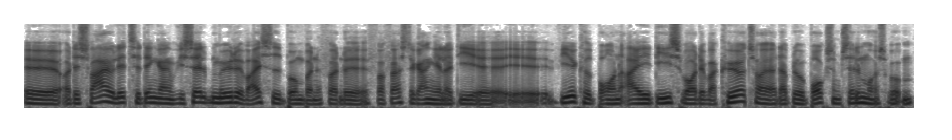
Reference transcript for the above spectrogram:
Øh, og det svarer jo lidt til dengang, vi selv mødte vejsidebomberne for, det, for første gang, eller de øh, vehicle-borne IEDs, hvor det var køretøjer, der blev brugt som selvmordsvåben.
